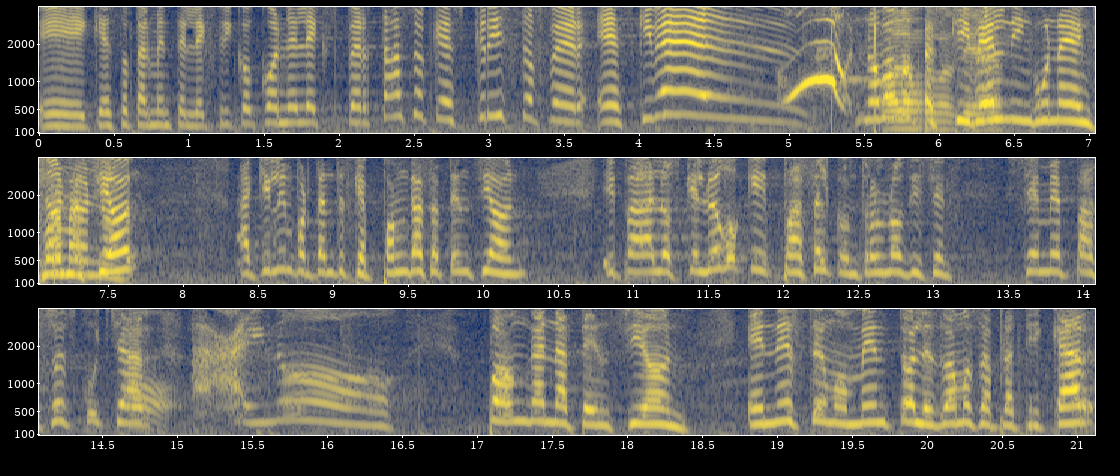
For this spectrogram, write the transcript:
eh, que es totalmente eléctrico, con el expertazo que es Christopher Esquivel. No vamos a días. ninguna información. Aquí lo importante es que pongas atención. Y para los que luego que pasa el control nos dicen, se me pasó a escuchar. Oh. Ay, no. Pongan atención. En este momento les vamos a platicar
